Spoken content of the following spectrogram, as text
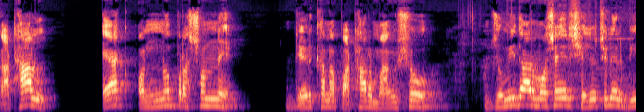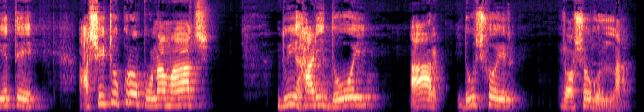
কাঁঠাল, এক অন্নপ্রাশন্নে দেড়খানা পাঠার মাংস, জমিদার মশাইয়ের সেজ ছেলের বিয়েতে আশি টুকরো পোনা মাছ, দুই হাড়ি দই আর দুশোয়ের রসগোল্লা।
